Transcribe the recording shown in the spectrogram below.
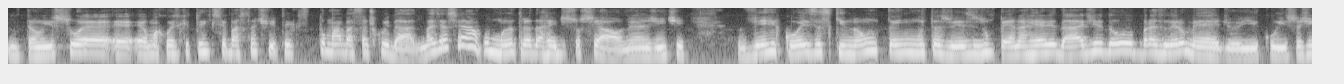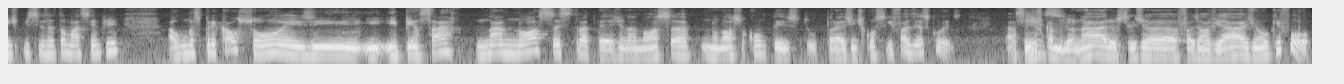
Então isso é, é, é, uma coisa que tem que ser bastante, tem que tomar bastante cuidado. Mas esse é o mantra da rede social, né? A gente ver coisas que não tem muitas vezes um pé na realidade do brasileiro médio e com isso a gente precisa tomar sempre algumas precauções e, e, e pensar na nossa estratégia, na nossa, no nosso contexto para a gente conseguir fazer as coisas? Seja isso. ficar milionário, seja fazer uma viagem ou o que for.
